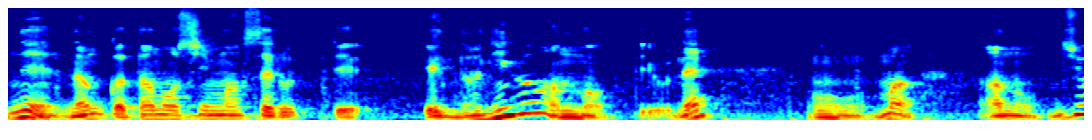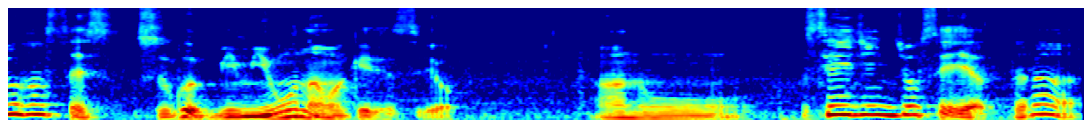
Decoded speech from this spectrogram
ねなんか楽しませるってえ何があんのっていうね、うん、まああの18歳すごい微妙なわけですよ。あの成人女性やったら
